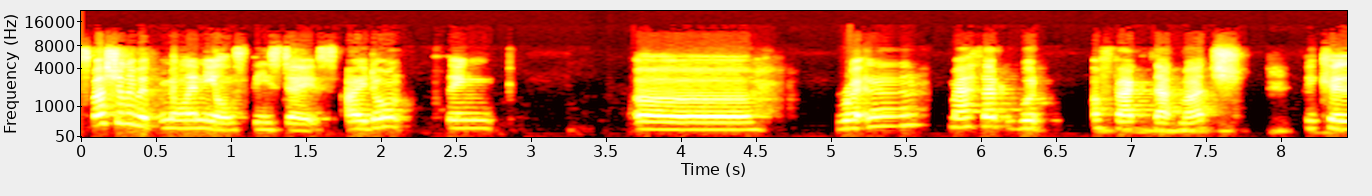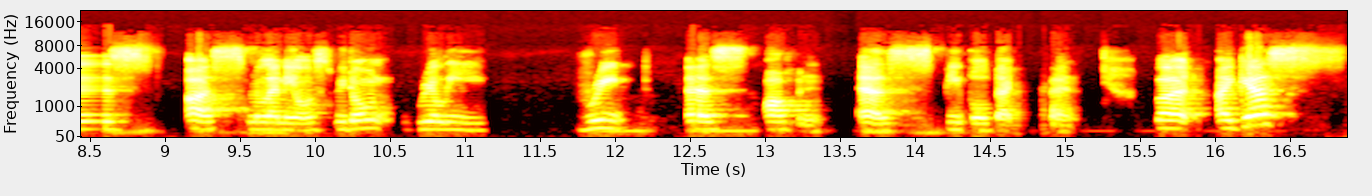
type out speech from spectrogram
especially with millennials these days, I don't think a written method would affect that much because us millennials, we don't really read as often as people back then. But I guess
